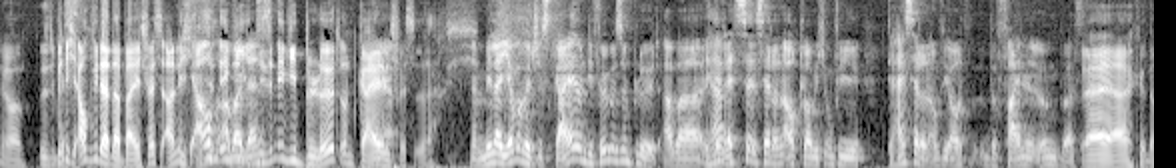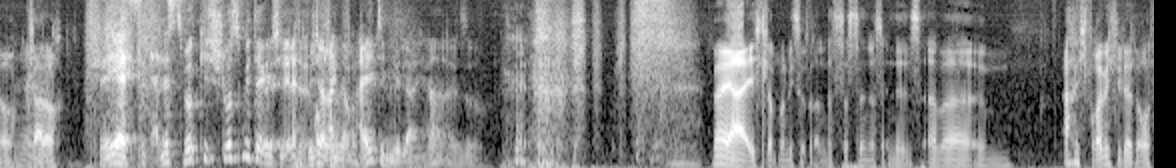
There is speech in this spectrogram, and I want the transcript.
Ja, bin ich auch wieder dabei. Ich weiß auch nicht. Ich die auch, sind aber irgendwie- dann- Die sind irgendwie blöd und geil. Ja. Ich weiß, ach, Na, Mila Jovovich ist geil und die Filme sind blöd, aber Ja. der letzte ist ja dann auch, glaube ich, irgendwie, der heißt ja dann irgendwie auch The Final irgendwas. ja, ja, genau. Ja. Klar doch. Nee, jetzt, dann ist wirklich Schluss mit der Geschichte. Also wird ja langsam Fall. alt, die Miller, ja, also. Naja, ich glaube noch nicht so dran, dass das dann das Ende ist. Aber, ähm, ach, ich freue mich wieder drauf.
